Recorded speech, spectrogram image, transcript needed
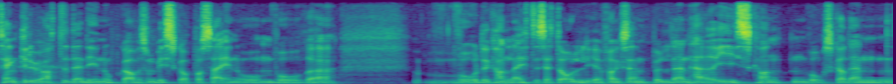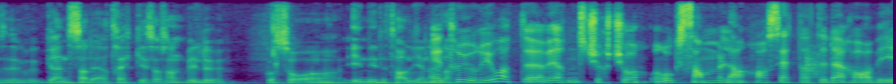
tenker du at det er din oppgave som biskop å si noe om hvor, eh, hvor det kan letes etter olje, f.eks. Den her iskanten, hvor skal den grensa der trekkes og sånn? Vil du gå så inn i detaljen, Jeg tror jo at uh, Verdenskirka og samla har sett at der har vi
